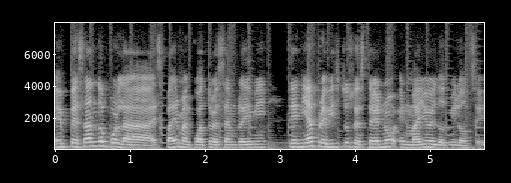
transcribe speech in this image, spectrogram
Empezando por la Spider-Man 4 de Sam Raimi, tenía previsto su estreno en mayo del 2011.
